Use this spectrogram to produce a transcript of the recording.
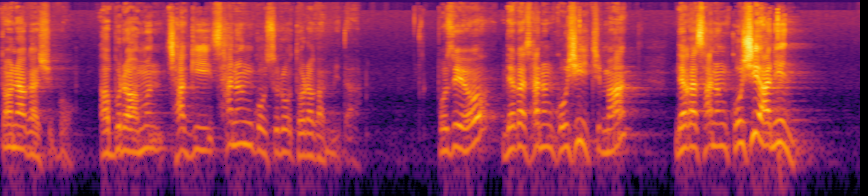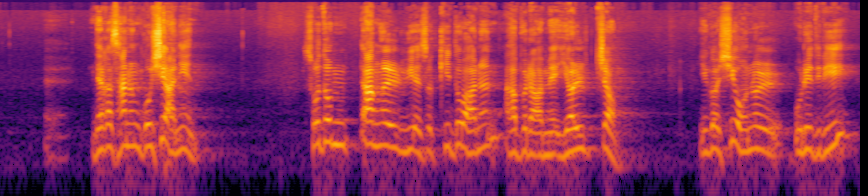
떠나가시고 아브라함은 자기 사는 곳으로 돌아갑니다. 보세요. 내가 사는 곳이 있지만 내가 사는 곳이 아닌 예, 내가 사는 곳이 아닌 소돔 땅을 위해서 기도하는 아브라함의 열정 이것이 오늘 우리들이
